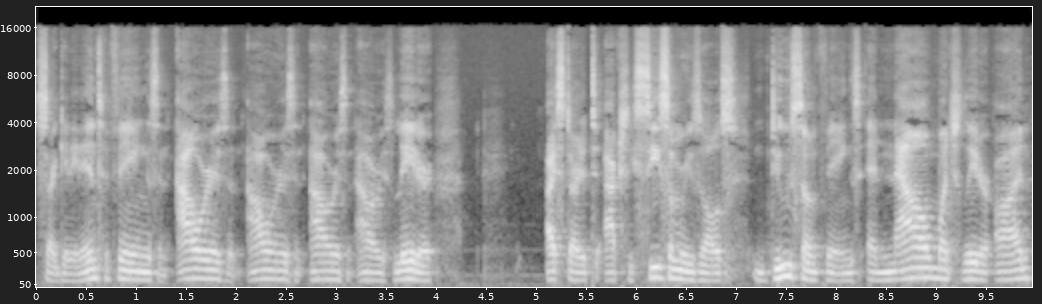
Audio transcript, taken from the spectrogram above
started getting into things and hours and hours and hours and hours later, I started to actually see some results, do some things, and now much later on,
